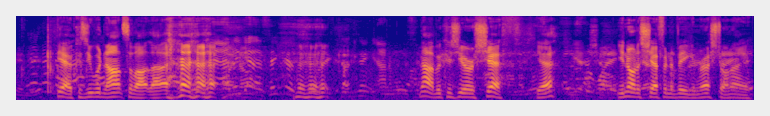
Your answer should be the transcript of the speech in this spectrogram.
continue. Yeah, because you wouldn't answer like that. I think I think it's like, I think animals. no, because you're a chef, yeah? Yeah, sure. You're not a chef in a vegan restaurant, are you? Uh,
